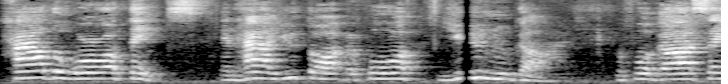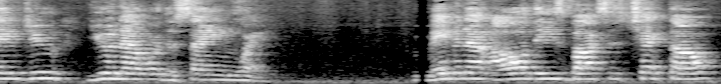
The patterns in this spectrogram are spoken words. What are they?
how the world thinks and how you thought before you knew God. Before God saved you, you and I were the same way. Maybe not all these boxes checked off,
